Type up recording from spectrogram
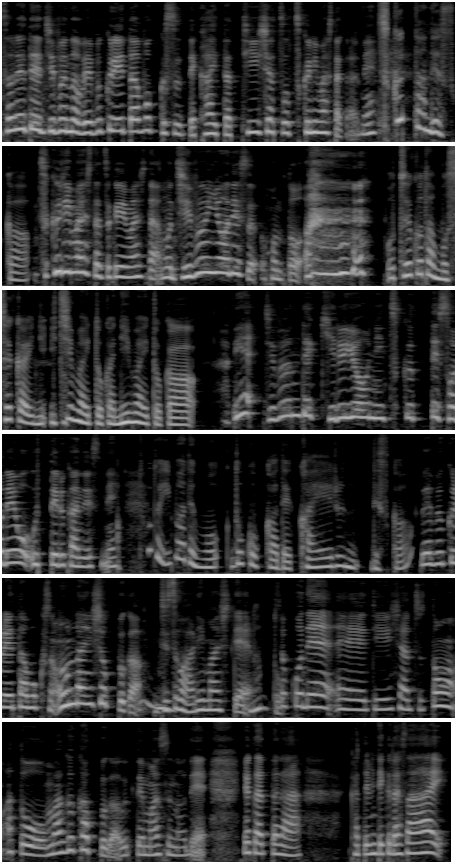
それで自分のウェブクリエイターボックスって書いた T シャツを作りましたからね。作ったんですか？作りました作りました。もう自分用です本当。おということはもう世界に1枚とか2枚とか。いえ、自分で着るように作って、それを売ってる感じですね。ということは今でもどこかで買えるんですか？ウェブクリエイターボックスのオンラインショップが実はありまして、なんと？そこで、えー T シャツと、あとマグカップが売ってますので、よかったら買ってみてください。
